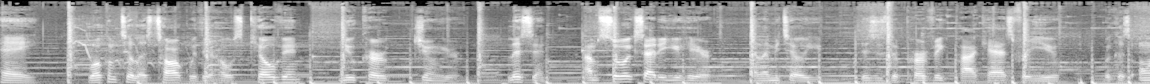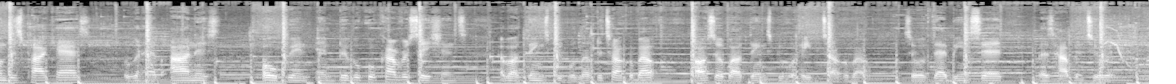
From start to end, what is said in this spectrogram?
Hey, welcome to Let's Talk with your host Kelvin Newkirk Jr. Listen, I'm so excited you're here, and let me tell you, this is the perfect podcast for you because on this podcast, we're going to have honest, open, and biblical conversations about things people love to talk about, also about things people hate to talk about. So, with that being said, let's hop into it.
